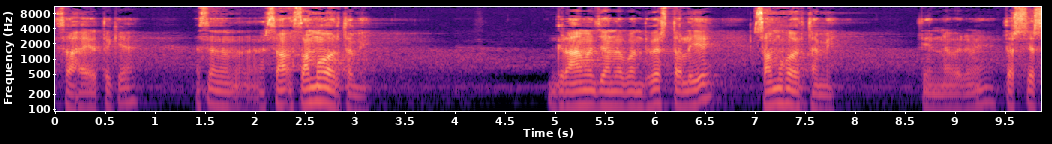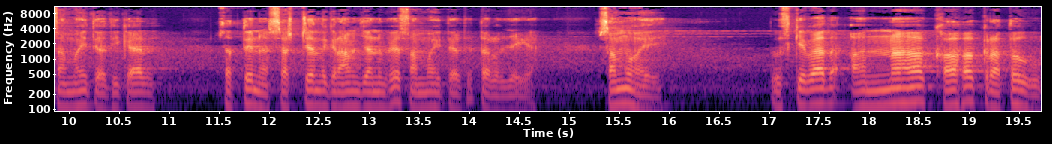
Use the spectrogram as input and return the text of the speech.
सहायता क्या? समूह अर्थ में। ग्राम जन बंधु स्थल ये समूह अर्थ में तीन नंबर में, तस्य सम्मोहित अधिकार सत्य न ष्टंत ग्राम जन भी सम्मोहित अर्थ तल हो जाएगा। समूह है। तो उसके बाद अन्न खह क्रतु।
